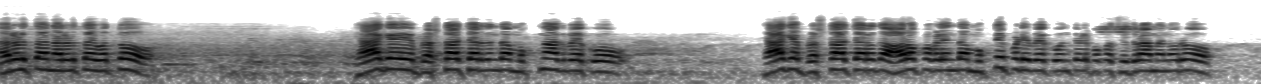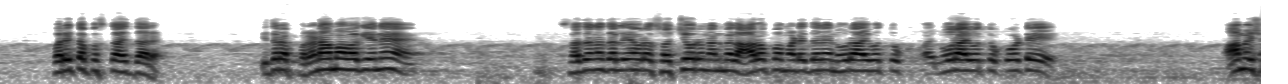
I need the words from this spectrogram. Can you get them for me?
ನರಳುತ್ತಾ ನರಳುತ್ತಾ ಇವತ್ತು ಹೇಗೆ ಭ್ರಷ್ಟಾಚಾರದಿಂದ ಮುಕ್ತನಾಗಬೇಕು? ಹೇಗೆ ಭ್ರಷ್ಟಾಚಾರದ ಆರೋಪಗಳಿಂದ ಮುಕ್ತಿ ಪಡಿಬೇಕು ಅಂತೇಳಿ ಪಾಪ ಸಿದ್ದರಾಮಯ್ಯನವರು ಪರಿತಪಿಸ್ತಾ ಇದ್ದಾರೆ. ಇದರ ಪರಿಣಾಮವಾಗಿಯೇ ಸದನದಲ್ಲಿ ಅವರ ಸಚಿವರು ನನ್ನ ಮೇಲೆ ಆರೋಪ ಮಾಡಿದ್ದಾರೆ. ನೂರ ಐವತ್ತು ನೂರ ಐವತ್ತು ಕೋಟಿ ಆಮಿಷ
